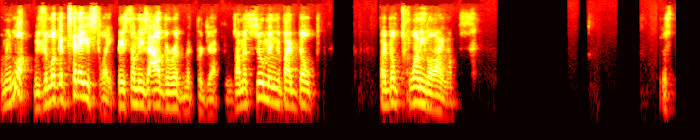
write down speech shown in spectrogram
I mean, look, we could look at today's slate based on these algorithmic projections. I'm assuming if I built if I built 20 lineups, just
